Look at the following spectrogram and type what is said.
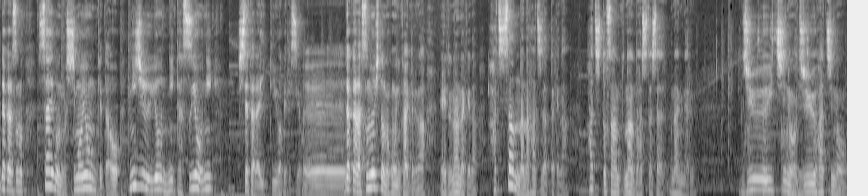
だからその最後の下4桁を24に足すようにしてたらいいっていうわけですよ。だからその人の方に書いてるのがえっ、となんだっけな。8378だったっけな。8と3と7と8足したら何になる？11の18の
